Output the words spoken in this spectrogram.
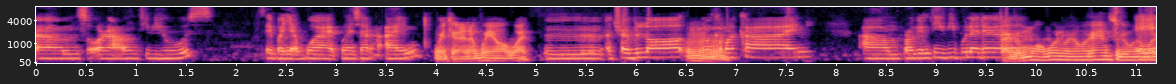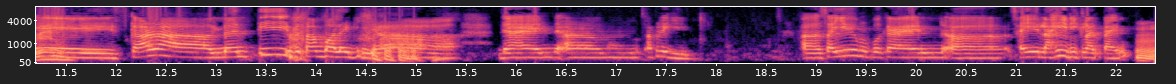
um, seorang TV host. Saya banyak buat pengacaraan. Mana apa yang awak buat? Um, travelog, Mhm. makan-makan. Um, program TV pun ada. Tak gemuk pun makan-makan, suka makan-makan. Eh, sekarang nanti bertambah lagi ya. Dan um, apa lagi? Uh, saya merupakan uh, saya lahir di Kelantan. Hmm.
